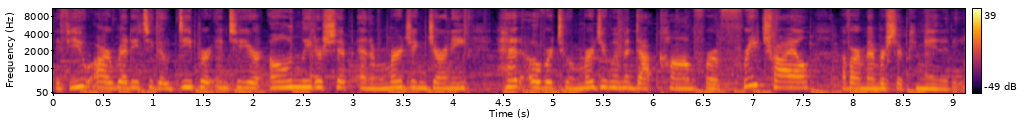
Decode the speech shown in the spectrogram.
If you are ready to go deeper into your own leadership and emerging journey, head over to emergingwomen.com for a free trial of our membership community.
